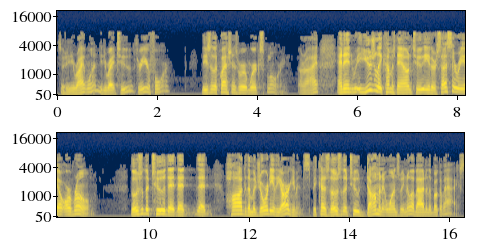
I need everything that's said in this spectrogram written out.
So, did he write one? Did he write two, three, or four? These are the questions we're, we're exploring. All right? And it usually comes down to either Caesarea or Rome. Those are the two that, that, that hog the majority of the arguments because those are the two dominant ones we know about in the book of Acts.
